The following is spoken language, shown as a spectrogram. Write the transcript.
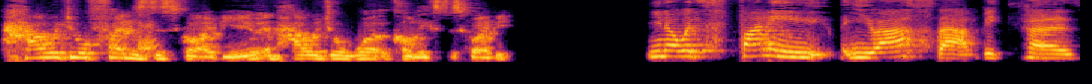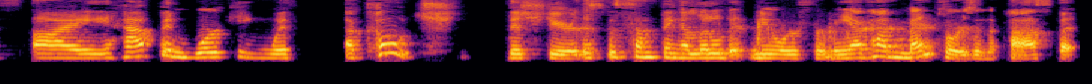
how would your friends describe you and how would your work colleagues describe you? You know, it's funny you ask that because I have been working with a coach this year. This was something a little bit newer for me. I've had mentors in the past, but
